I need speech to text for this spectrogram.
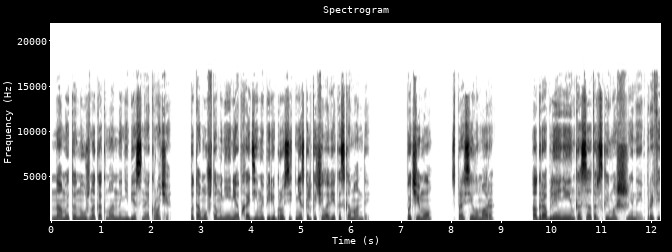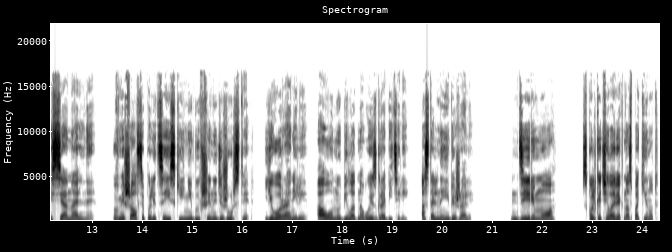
Нам это нужно как манна небесная, Кроче, потому что мне необходимо перебросить несколько человек из команды. «Почему?» — спросила Мара. «Ограбление инкассаторской машины, профессиональное», — вмешался полицейский, не бывший на дежурстве. Его ранили, а он убил одного из грабителей. Остальные бежали. «Дерьмо! Сколько человек нас покинут?»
